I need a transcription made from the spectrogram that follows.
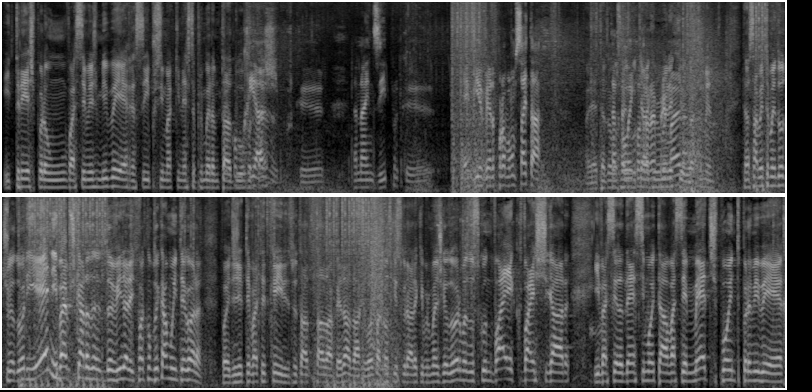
E 3 para 1 vai ser mesmo MIBR a sair por cima aqui nesta primeira metade Como do reage, porque a 9Z, porque é via verde para o bom site Olha, até consegue bloquear aqui a primeira kill, exatamente. Sabem também do outro jogador e Eni vai buscar a da vida. Olha, pode complicar muito agora. Pois a gente vai ter de cair. Isso está, está a dar cuidado. A Rila está a conseguir segurar aqui o primeiro jogador, mas o segundo vai é que vai chegar e vai ser a 18. Vai ser match point para MIBR.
